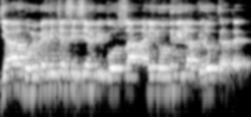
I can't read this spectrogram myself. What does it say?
या होमिओपॅथीच्या सीसीएमपी कोर्सला आणि नोंदणीला विरोध करतायत.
